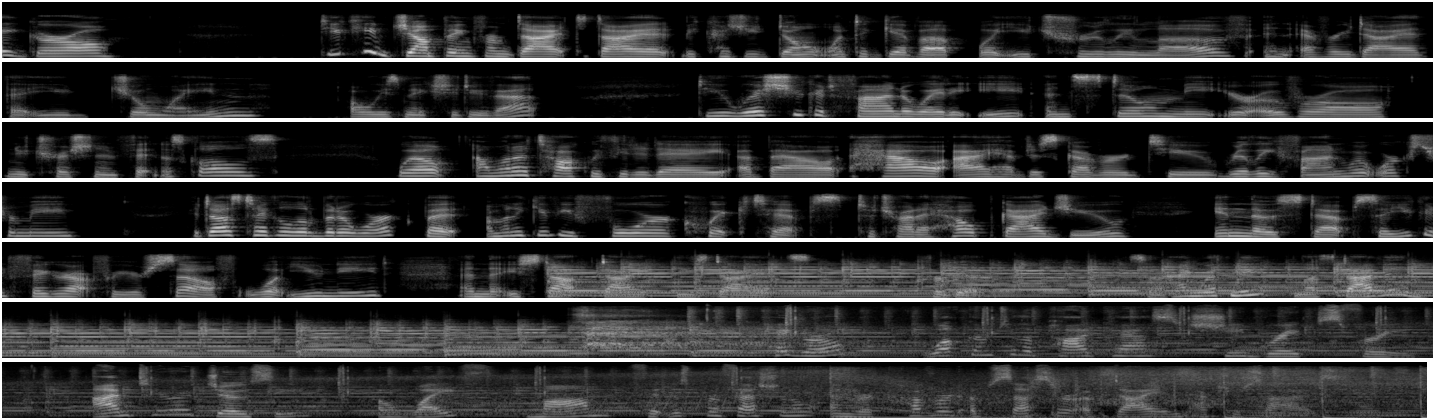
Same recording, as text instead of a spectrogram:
Hey, girl, do you keep jumping from diet to diet because you don't want to give up what you truly love, and every diet that you join always makes you do that? Do you wish you could find a way to eat and still meet your overall nutrition and fitness goals? Well, I want to talk with you today about how I have discovered to really find what works for me. It does take a little bit of work, but I'm going to give you four quick tips to try to help guide you in those steps so you can figure out for yourself what you need and that you stop diet these diets for good. So hang with me let's dive in. Hey girl, welcome to the podcast She Breaks Free. I'm Tara Josie, a wife, mom, fitness professional, and recovered obsessor of diet and exercise.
